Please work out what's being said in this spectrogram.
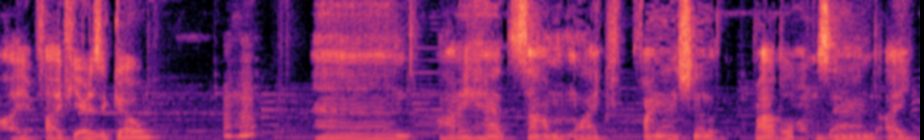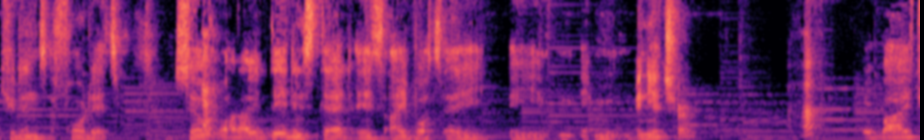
Five, five years ago Mhm. and i had some like financial problems and i couldn't afford it so Yeah. what i did instead is i bought a, a, a miniature Uh-huh. bike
